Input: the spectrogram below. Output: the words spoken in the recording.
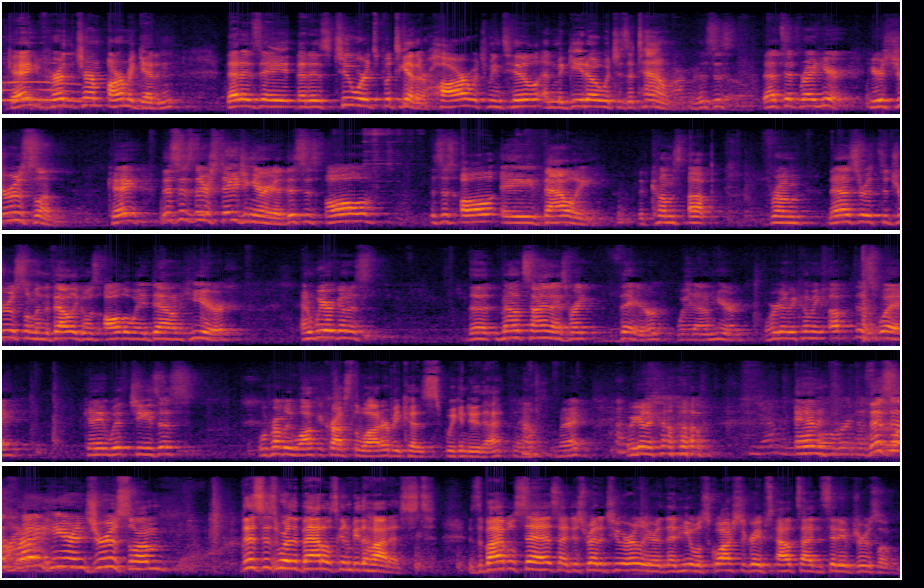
Okay, you've heard the term Armageddon. That is a that is two words put together. Har, which means hill, and Megiddo, which is a town. This is that's it right here. Here's Jerusalem. Okay? This is their staging area. This is all this is all a valley that comes up from Nazareth to Jerusalem, and the valley goes all the way down here. And we are going to the Mount Sinai is right there, way down here. We're going to be coming up this way, okay, with Jesus. We'll probably walk across the water because we can do that now, right? We're going to come up. And this is right here in Jerusalem. This is where the battle is going to be the hottest. As the Bible says, I just read it to you earlier, that he will squash the grapes outside the city of Jerusalem.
